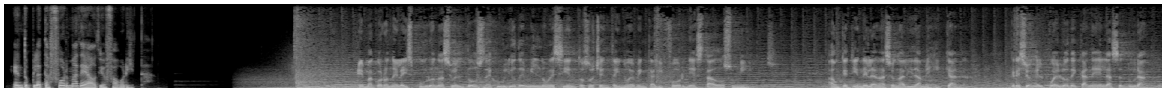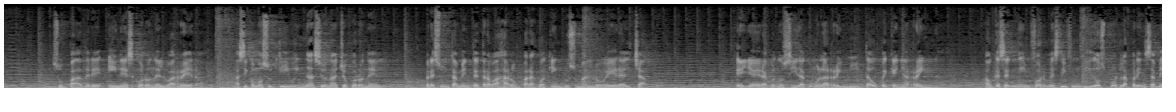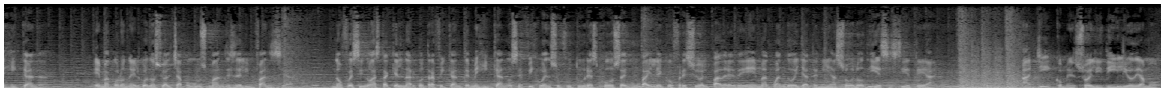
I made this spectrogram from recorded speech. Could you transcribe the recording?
en tu plataforma de audio favorita. Emma Coronel Aispuro nació el 2 de julio de 1989 en California, Estados Unidos. Aunque tiene la nacionalidad mexicana, creció en el pueblo de Canelas, Durango. Su padre, Inés Coronel Barrera, así como su tío Ignacio Nacho Coronel, presuntamente trabajaron para Joaquín Guzmán Loera el Chapo. Ella era conocida como la Reinita o Pequeña Reina, aunque según informes difundidos por la prensa mexicana, Emma Coronel conoció al Chapo Guzmán desde la infancia. No fue sino hasta que el narcotraficante mexicano se fijó en su futura esposa en un baile que ofreció el padre de Emma cuando ella tenía solo 17 años. Allí comenzó el idilio de amor.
